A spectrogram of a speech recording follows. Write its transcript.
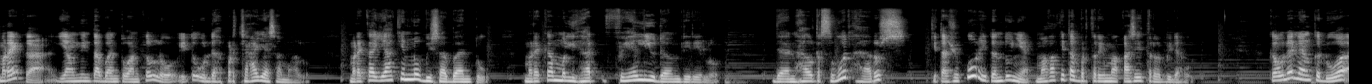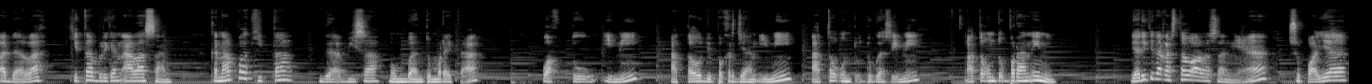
mereka yang minta bantuan ke lo itu udah percaya sama lo. Mereka yakin lo bisa bantu. Mereka melihat value dalam diri lo. Dan hal tersebut harus kita syukuri tentunya. Maka kita berterima kasih terlebih dahulu. Kemudian yang kedua adalah kita berikan alasan. Kenapa kita nggak bisa membantu mereka waktu ini, atau di pekerjaan ini, atau untuk tugas ini, atau untuk peran ini. Jadi kita kasih tahu alasannya supaya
